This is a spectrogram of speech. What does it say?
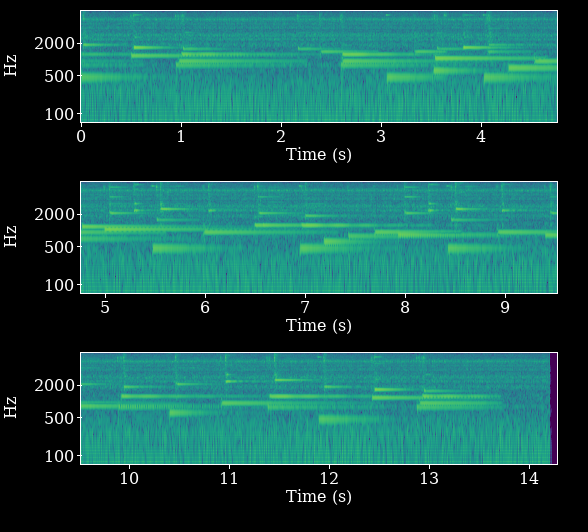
you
